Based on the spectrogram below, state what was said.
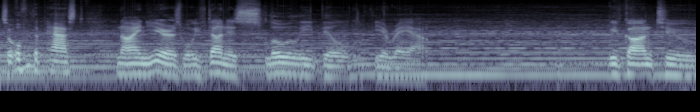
So over the past nine years, what we've done is slowly build the array out. We've gone to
